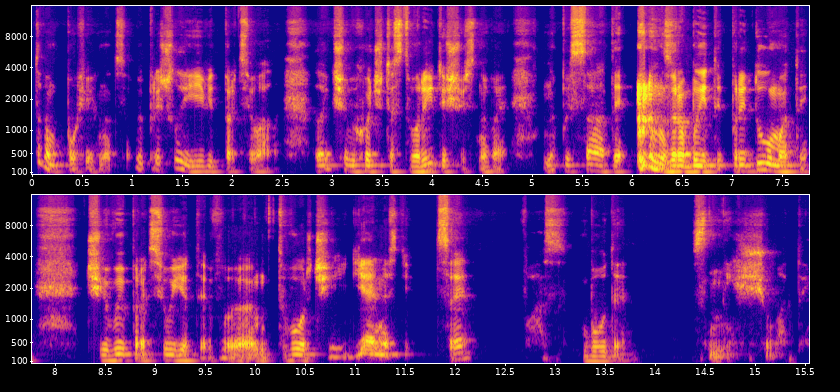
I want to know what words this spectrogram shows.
то вам пофіг на це. Ви прийшли і відпрацювали. Але якщо ви хочете створити щось нове, написати, зробити, придумати, чи ви працюєте в е, творчій діяльності, це вас буде знищувати.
